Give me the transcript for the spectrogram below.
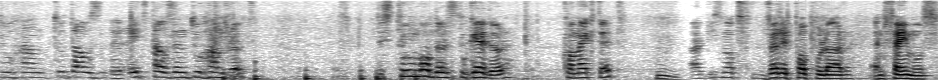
200, 2000, uh, 8200. These two models together, connected, Mm. are is not very popular and famous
